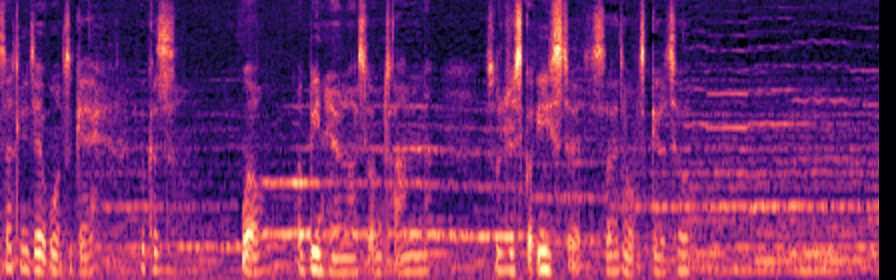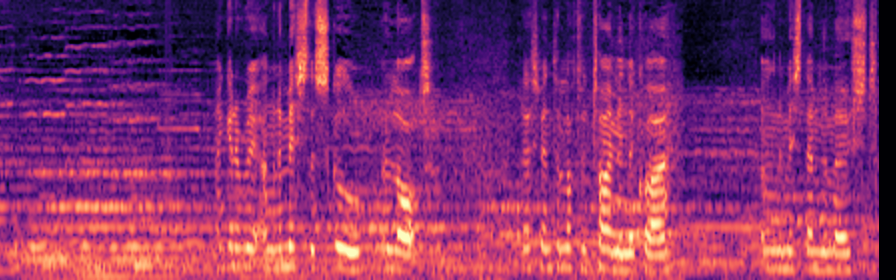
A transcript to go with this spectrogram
certainly don't want to go because, well, I've been here a nice long time and I sort of just got used to it, so I don't want to go at all. I'm gonna I'm gonna miss the school a lot. I spent a lot of time in the choir. I'm gonna miss them the most.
